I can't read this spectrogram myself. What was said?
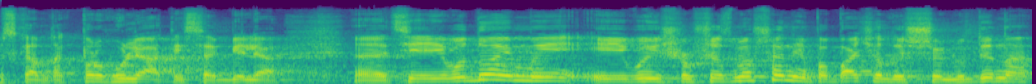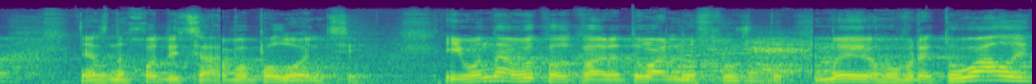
Скажімо так, прогулятися біля е, цієї водойми і, вийшовши з машини, побачили, що людина е, знаходиться в ополонці. І вона викликала рятувальну службу. Ми його врятували,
